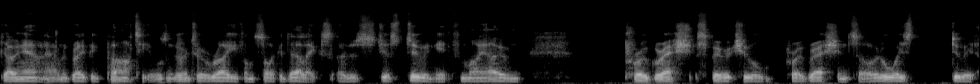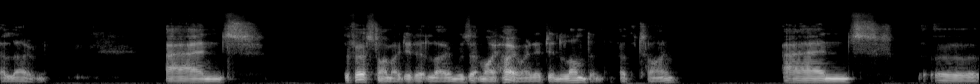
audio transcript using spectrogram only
going out and having a great big party. I wasn't going to a rave on psychedelics. I was just doing it for my own progress, spiritual progression. So I would always do it alone. And the first time I did it alone was at my home. I lived in London at the time. And uh,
